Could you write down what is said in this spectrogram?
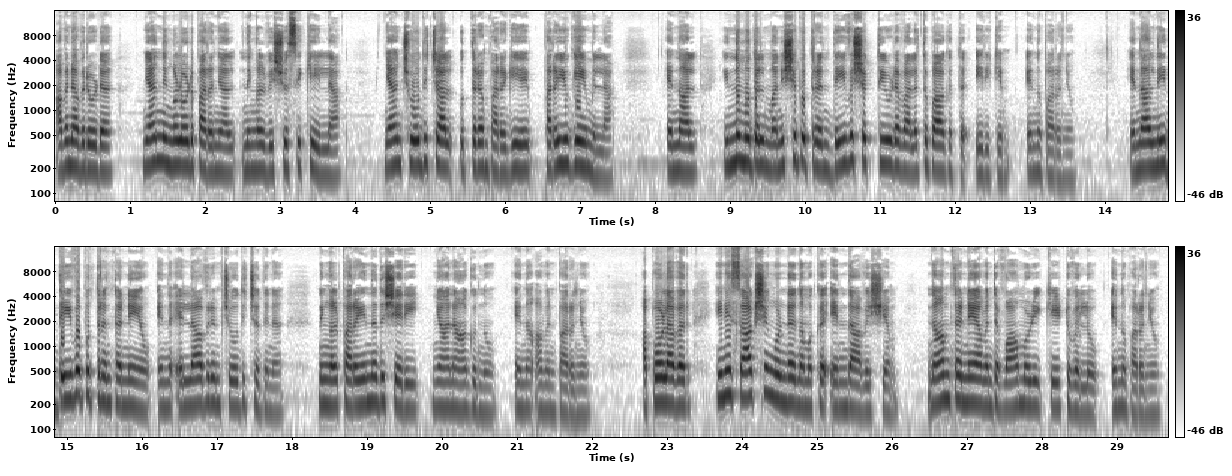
അവൻ അവരോട് ഞാൻ നിങ്ങളോട് പറഞ്ഞാൽ നിങ്ങൾ വിശ്വസിക്കുകയില്ല ഞാൻ ചോദിച്ചാൽ ഉത്തരം പറയുകയും പറയുകയുമില്ല. എന്നാൽ ഇന്നു മുതൽ മനുഷ്യപുത്രൻ ദൈവശക്തിയുടെ വലത്തുഭാഗത്ത് ഇരിക്കും എന്ന് പറഞ്ഞു. എന്നാൽ നീ ദൈവപുത്രൻ തന്നെയോ എന്ന് എല്ലാവരും ചോദിച്ചതിന് നിങ്ങൾ പറയുന്നത് ശരി ഞാനാകുന്നു എന്ന് അവൻ പറഞ്ഞു. അപ്പോൾ അവർ ഇനി സാക്ഷ്യം കൊണ്ട് നമുക്ക് എന്താവശ്യം? നാം തന്നെ അവന്റെ വാമൊഴി കേട്ടുവല്ലോ എന്ന് പറഞ്ഞു.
